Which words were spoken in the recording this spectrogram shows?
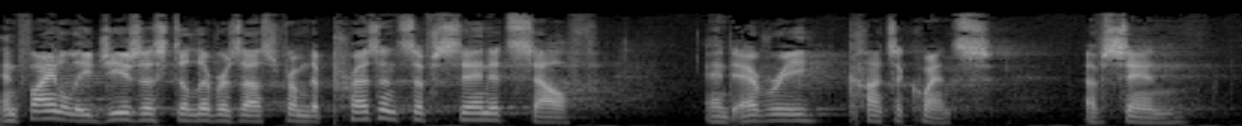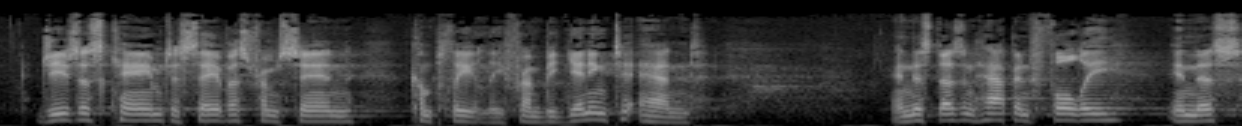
And finally, Jesus delivers us from the presence of sin itself and every consequence of sin. Jesus came to save us from sin completely, from beginning to end. And this doesn't happen fully in this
